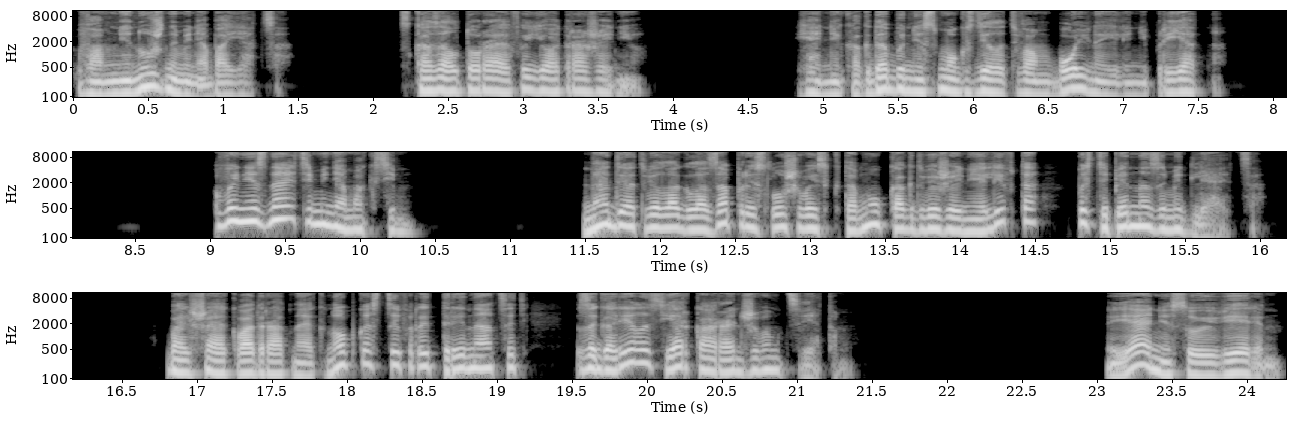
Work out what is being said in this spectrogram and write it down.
«Вам не нужно меня бояться», — сказал Тураев ее отражению. «Я никогда бы не смог сделать вам больно или неприятно». «Вы не знаете меня, Максим?» Надя отвела глаза, прислушиваясь к тому, как движение лифта постепенно замедляется. Большая квадратная кнопка с цифрой 13 загорелась ярко-оранжевым цветом. «Я не суеверен»,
